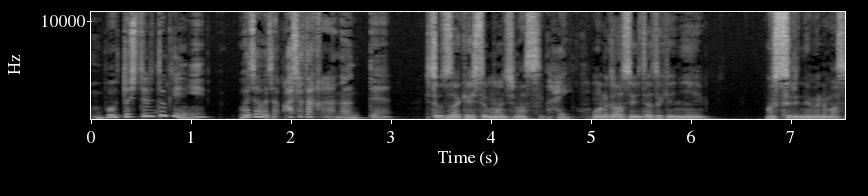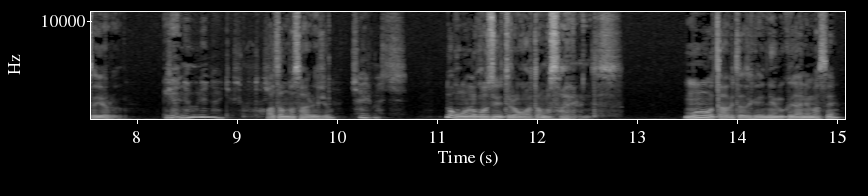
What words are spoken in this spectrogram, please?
ぼーっとしてる時に、わざわざ朝だからなんて。一つだけ質問します。はい。お腹が空いた時に、ぐっすり眠れます夜。いや、眠れないです、私。頭さえるでしょ？されます。だからお腹空いてるのが頭さえるんです。物を食べた時に眠くなりません？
